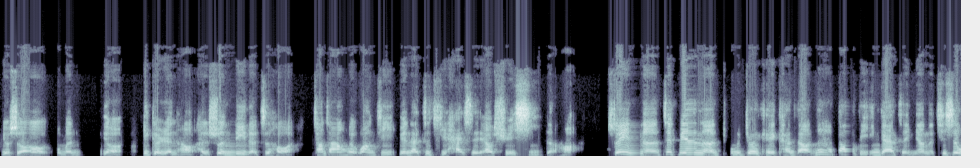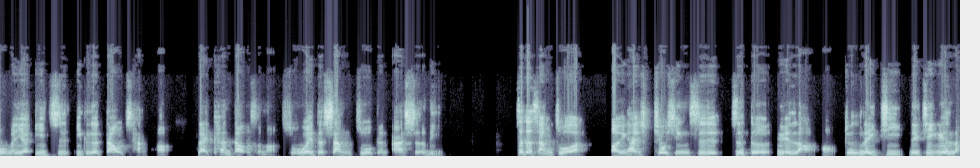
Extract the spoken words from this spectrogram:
有时候我们有一个人哈很顺利了之后啊。常常会忘记，原来自己还是要学习的哈，所以呢，这边呢，我们就可以看到，那到底应该怎样呢？其实我们要依止一个道场啊，来看到什么所谓的上座跟阿舍离。这个上座啊，啊，你看修行是资格越老哈，就是累积，累积越老，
